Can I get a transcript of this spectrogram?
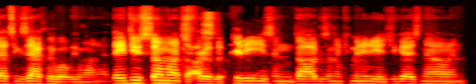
that's exactly what we wanted. They do so much That's for the pitties and dogs in the community, as you guys know. And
